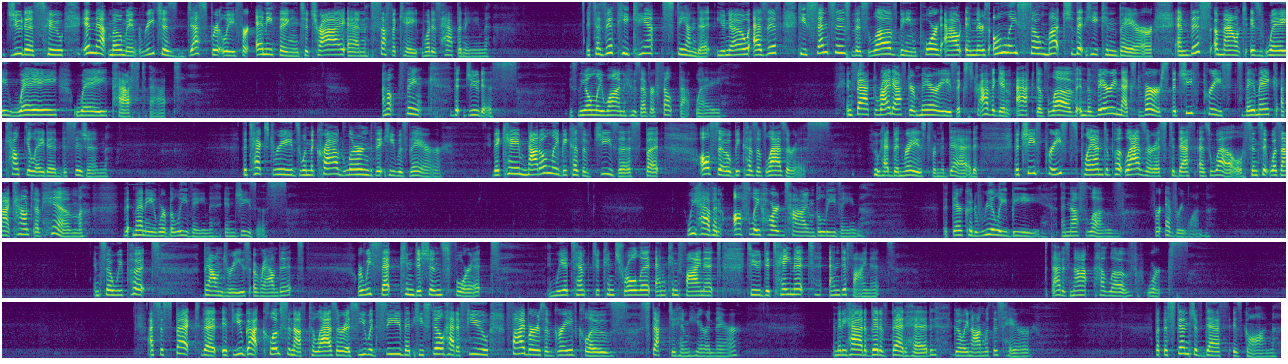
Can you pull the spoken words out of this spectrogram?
Judas, who in that moment reaches desperately for anything to try and suffocate what is happening. It's as if he can't stand it, you know, as if he senses this love being poured out and there's only so much that he can bear. And this amount is way, way, way past that. I don't think that Judas is the only one who's ever felt that way. In fact, right after Mary's extravagant act of love, in the very next verse, the chief priests, they make a calculated decision. The text reads, when the crowd learned that he was there, they came not only because of Jesus, but also because of Lazarus, who had been raised from the dead. The chief priests planned to put Lazarus to death as well, since it was on account of him that many were believing in Jesus. We have an awfully hard time believing that there could really be enough love for everyone. And so we put boundaries around it, or we set conditions for it and we attempt to control it and confine it, to detain it and define it. But that is not how love works. I suspect that if you got close enough to Lazarus, you would see that he still had a few fibers of grave clothes stuck to him here and there, and that he had a bit of bedhead going on with his hair. But the stench of death is gone.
